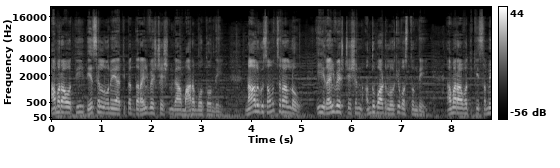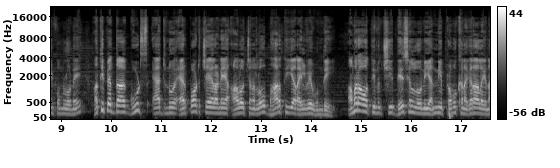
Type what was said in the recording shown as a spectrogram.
అమరావతి దేశంలోనే అతిపెద్ద రైల్వే స్టేషన్గా మారబోతోంది. నాలుగు సంవత్సరాల్లో ఈ రైల్వే స్టేషన్ అందుబాటులోకి వస్తుంది. అమరావతికి సమీపంలోనే అతిపెద్ద గూడ్స్ యార్డ్ను ఏర్పాటు చేయాలనే ఆలోచనలో భారతీయ రైల్వే ఉంది. అమరావతి నుంచి దేశంలోని అన్ని ప్రముఖ నగరాలైన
